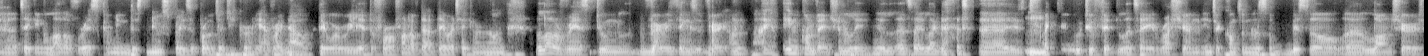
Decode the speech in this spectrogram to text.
uh, taking a lot of risk. I mean this new space approach that you currently have right now they were really at the forefront of that. They were taking a lot of risk doing very things very un- unconventionally let's say like that. Uh, mm. trying to, to fit let's say russian intercontinental missile uh, launchers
